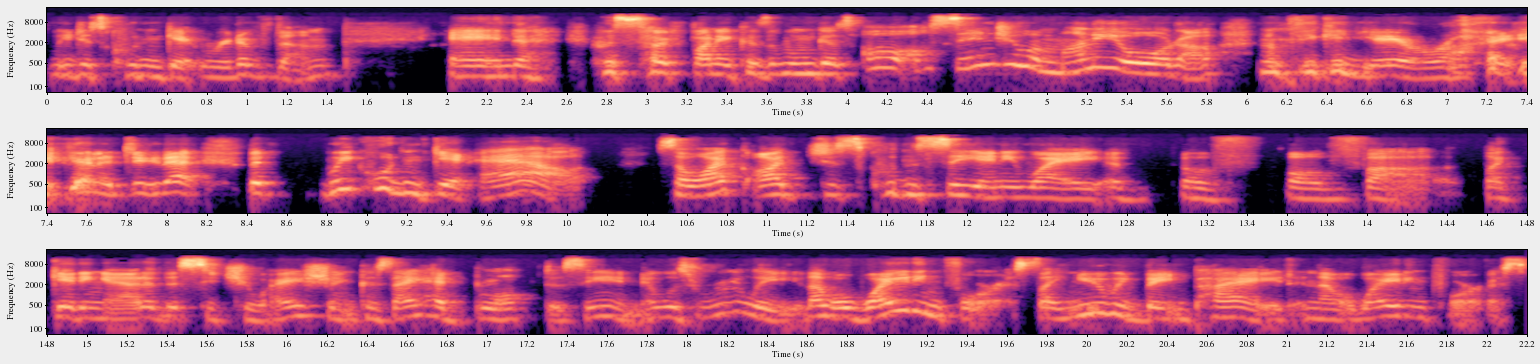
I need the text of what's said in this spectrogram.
we just couldn't get rid of them. And it was so funny because the woman goes, Oh, I'll send you a money order. And I'm thinking, Yeah, right, you're going to do that. But we couldn't get out. So I, I just couldn't see any way of, of, of uh, like getting out of the situation because they had blocked us in. It was really, they were waiting for us. They knew we'd been paid and they were waiting for us.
